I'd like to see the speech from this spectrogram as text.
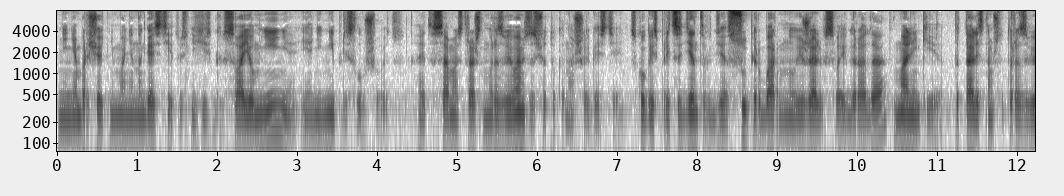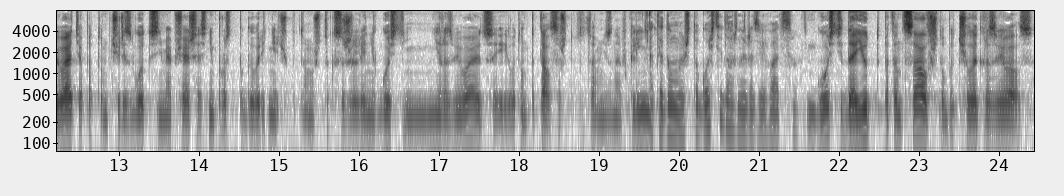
Они не обращают внимания на гостей. То есть у них есть свое мнение, и они не прислушиваются. А это самое страшное. Мы развиваемся за счет только наших гостей. Сколько есть прецедентов, где супербармены уезжали в свои города, маленькие пытались там что-то развивать, а потом через год с ними общаешься, а с ним просто поговорить нечего, потому что, к сожалению, гости не развиваются, и вот он пытался что-то там, не знаю, в клинике. А ты думаешь, что гости должны развиваться? Гости дают потенциал, чтобы человек развивался.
